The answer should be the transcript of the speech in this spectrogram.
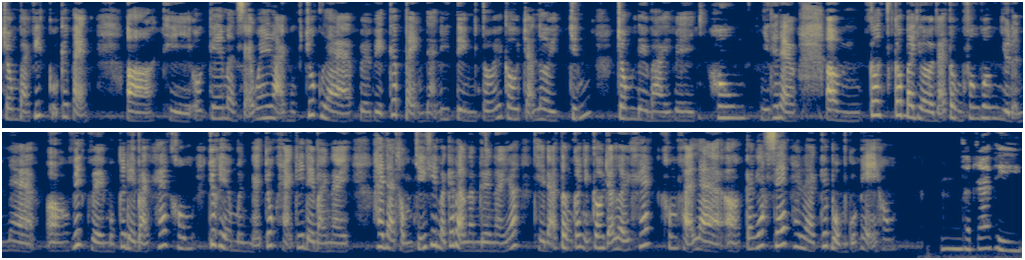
trong bài viết của các bạn. Ờ, thì ok mình sẽ quay lại một chút là về việc các bạn đã đi tìm tới câu trả lời chính trong đề bài về hôn như thế nào. Um, có có bao giờ đã từng phân vân dự định là uh, viết về một cái đề bài khác không? Trước khi mà mình đã chốt hạ cái đề bài này hay là thậm chí khi mà các bạn làm đề này á thì đã từng có những câu trả lời khác không phải là uh, căn gác xếp hay là cái bụng của mẹ không? Ừ, thật ra thì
